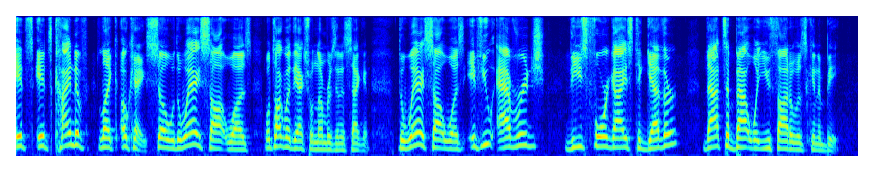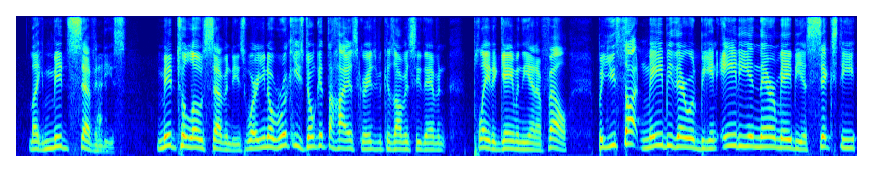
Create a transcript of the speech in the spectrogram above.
it's it's kind of like okay so the way i saw it was we'll talk about the actual numbers in a second. The way i saw it was if you average these four guys together that's about what you thought it was going to be. Like mid 70s mid to low 70s where you know rookies don't get the highest grades because obviously they haven't played a game in the nfl but you thought maybe there would be an 80 in there maybe a 60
